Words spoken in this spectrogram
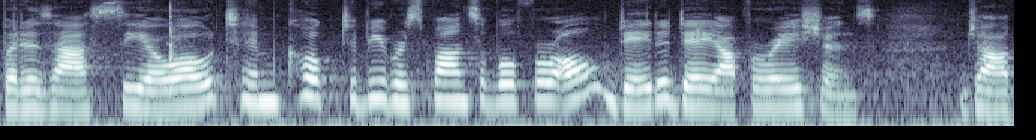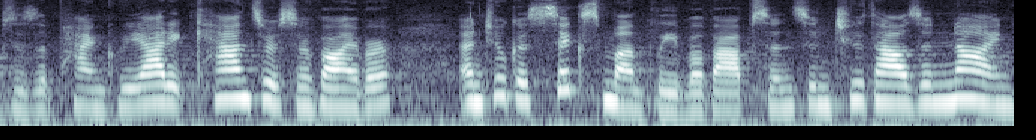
but has asked COO Tim Cook to be responsible for all day-to-day -day operations. Jobs is a pancreatic cancer survivor and took a six-month leave of absence in 2009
